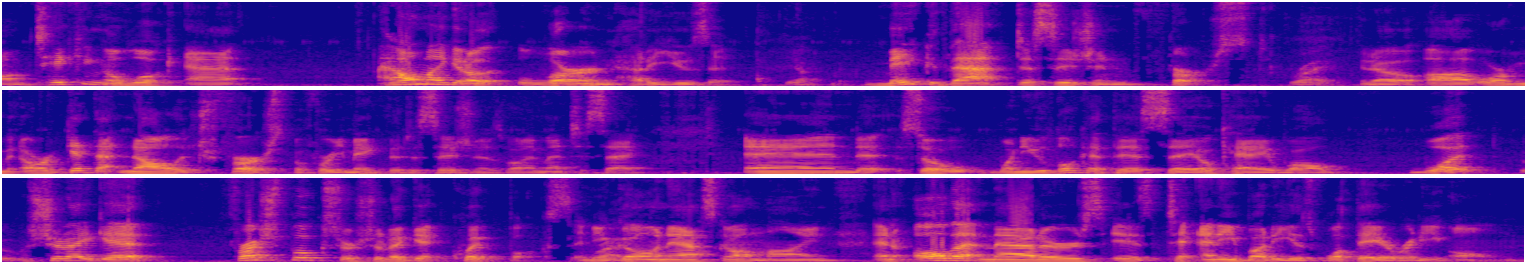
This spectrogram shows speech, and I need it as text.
um, taking a look at how am I going to learn how to use it Yeah. make that decision first. Right. You know, uh, or or get that knowledge first before you make the decision is what I meant to say. And so when you look at this, say, okay, well, what should I get? FreshBooks or should I get QuickBooks? And you Right. go and ask online, and all that matters is to anybody is what they already own.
